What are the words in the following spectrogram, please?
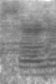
啥嘞？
